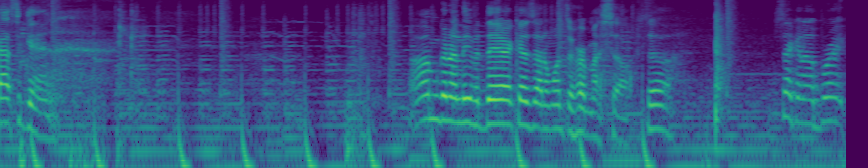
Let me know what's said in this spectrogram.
Gas again. I'm gonna leave it there because I don't want to hurt myself. So, second out break.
